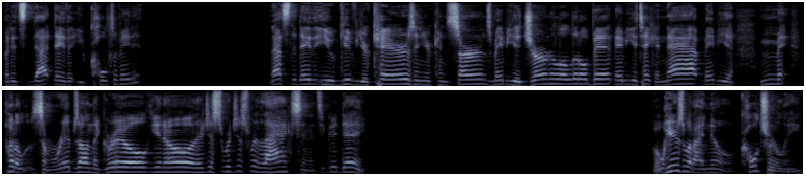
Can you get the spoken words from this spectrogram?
but it's that day that you cultivate it. That's the day that you give your cares and your concerns. Maybe you journal a little bit. Maybe you take a nap. Maybe you put a, some ribs on the grill. You know, they're just we're just relaxing. It's a good day. But here's what I know culturally,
